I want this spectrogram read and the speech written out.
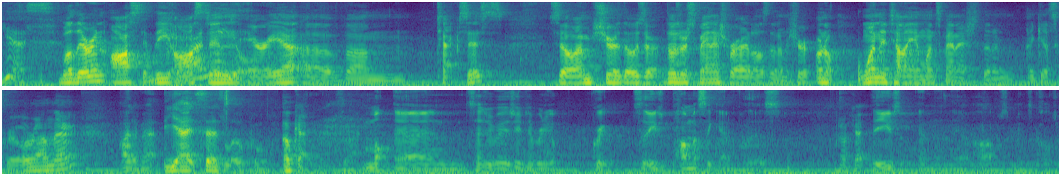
Yes. Well, they're in Austin, the Austin area of um, Texas. So I'm sure those are those are Spanish varietals that I'm sure. Oh no, one Italian, one Spanish that I'm I guess grow around there. I don't know. Yeah, it says local. Okay. Mo- And Sangiovese and Tempranillo great. So they use pomace again for this. Okay. They use and then they have hops mixed culture.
